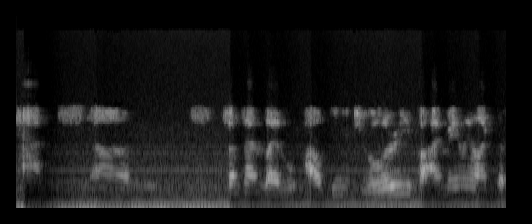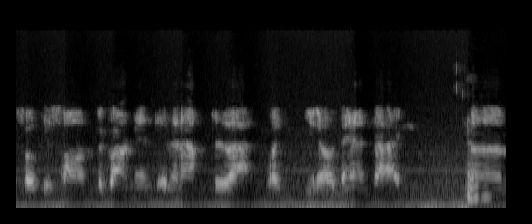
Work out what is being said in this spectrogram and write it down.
hats. Um, sometimes I, I'll do jewelry, but I mainly like to focus on the garment, and then after that, like you know, the handbag. Okay. Um,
